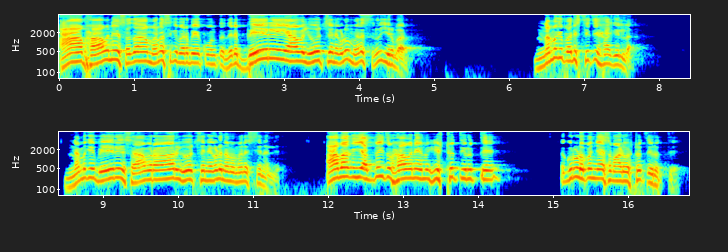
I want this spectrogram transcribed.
ಆ ಭಾವನೆ ಸದಾ ಮನಸ್ಸಿಗೆ ಬರಬೇಕು ಅಂತಂದರೆ ಬೇರೆ ಯಾವ ಯೋಚನೆಗಳು ಮನಸ್ಸಿನಲ್ಲಿ ಇರಬಾರ್ದು. ನಮಗೆ ಪರಿಸ್ಥಿತಿ ಹಾಗಿಲ್ಲ. ನಮಗೆ ಬೇರೆ ಸಾವಿರಾರು ಯೋಚನೆಗಳು ನಮ್ಮ ಮನಸ್ಸಿನಲ್ಲಿ. ಆವಾಗ ಈ ಅದ್ವೈತ ಭಾವನೆಯನ್ನು ಎಷ್ಟೊತ್ತಿರುತ್ತೆ? ಗುರುಗಳು ಉಪನ್ಯಾಸ ಮಾಡುವಷ್ಟೊತ್ತಿರುತ್ತೆ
